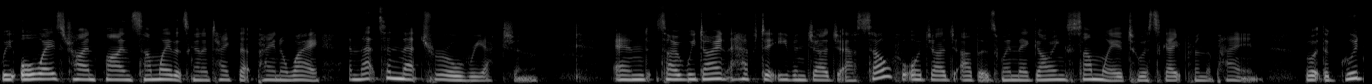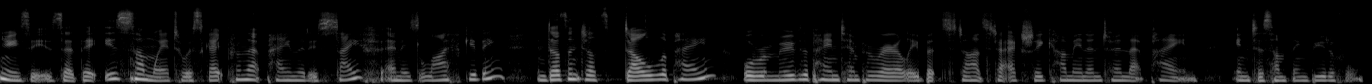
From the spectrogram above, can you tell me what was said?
We always try and find somewhere that's going to take that pain away. And that's a natural reaction. And so we don't have to even judge ourselves or judge others when they're going somewhere to escape from the pain. But the good news is that there is somewhere to escape from that pain that is safe and is life giving and doesn't just dull the pain or remove the pain temporarily, but starts to actually come in and turn that pain into something beautiful.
